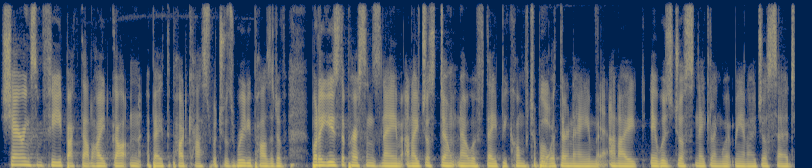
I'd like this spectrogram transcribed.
sharing some feedback that I'd gotten about the podcast, which was really positive. But I used the person's name and I just don't know if they'd be comfortable Yeah. with their name. Yeah. And I, it was just niggling with me. And I just said,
